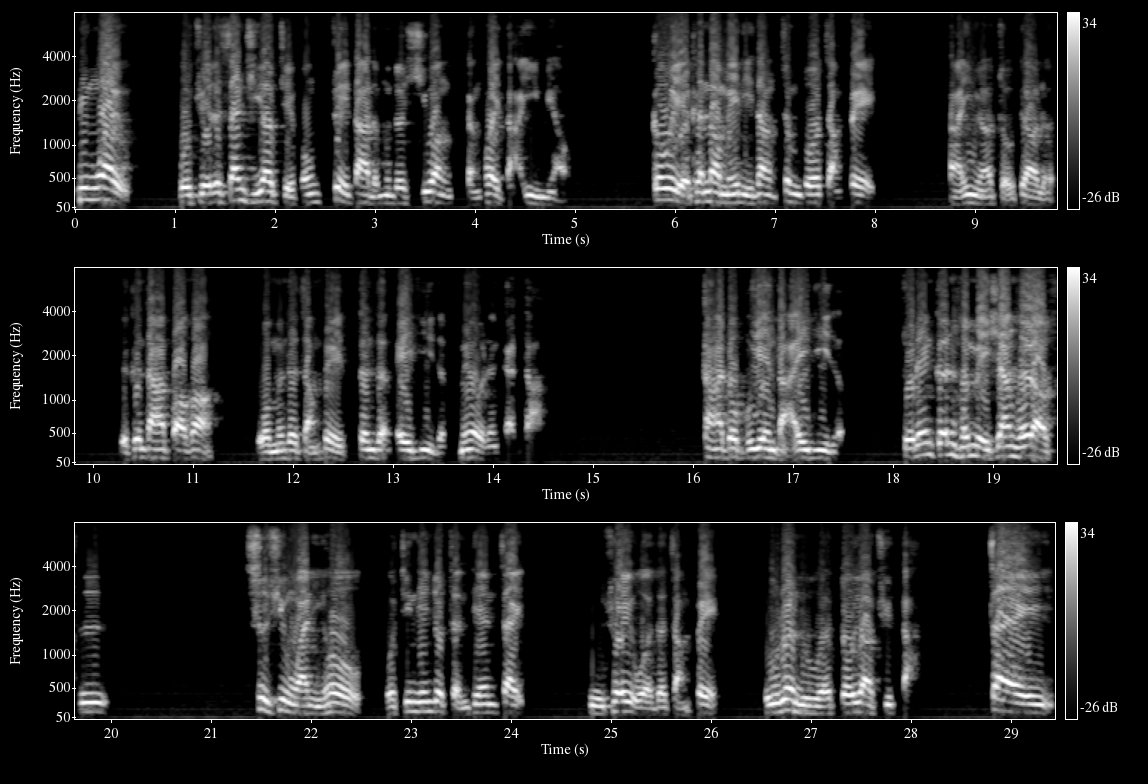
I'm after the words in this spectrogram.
另外，我觉得三级要解封，最大的目的希望赶快打疫苗。各位也看到媒体上这么多长辈打疫苗走掉了，也跟大家报告，我们的长辈跟着 A D 的，没有人敢打，大家都不愿打 A D 的。昨天跟何美香何老师试训完以后，我今天就整天在鼓吹我的长辈，无论如何都要去打，在。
